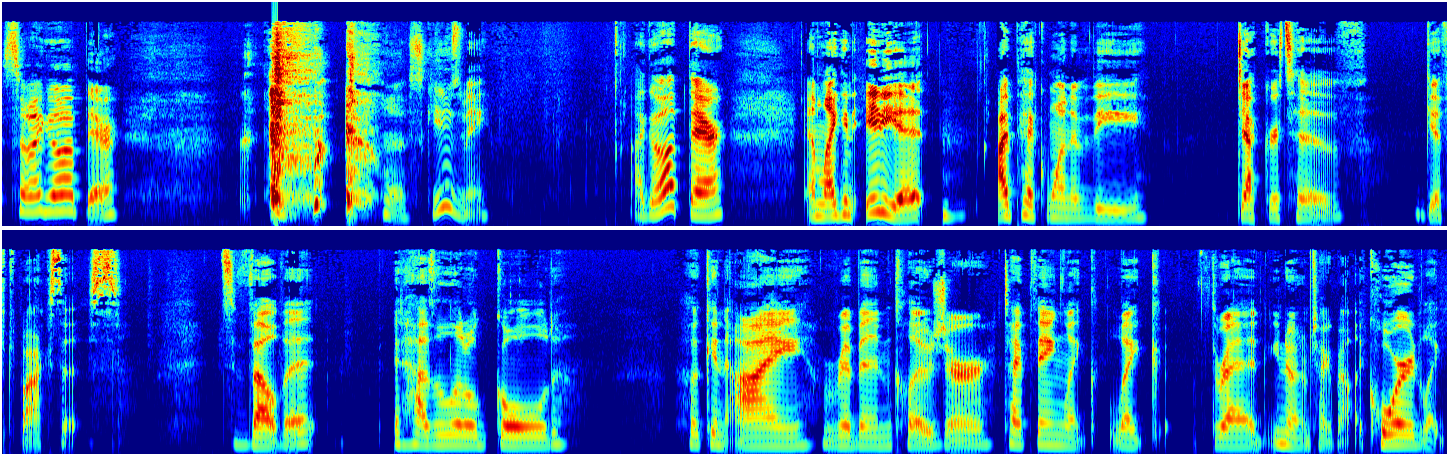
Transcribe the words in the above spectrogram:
so I go up there. Excuse me. I go up there, and like an idiot, I pick one of the decorative gift boxes. It's velvet. It has a little gold hook and eye ribbon closure type thing, like like thread. You know what I'm talking about, like cord, like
